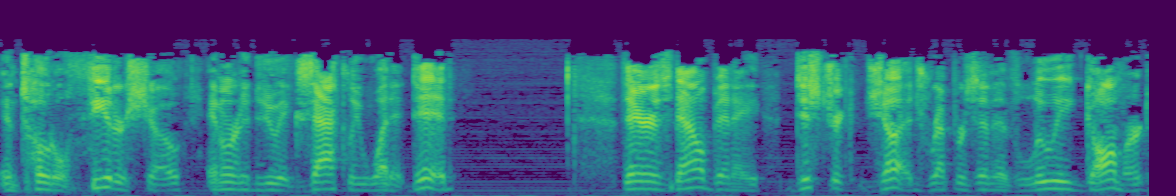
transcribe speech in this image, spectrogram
and total theater show in order to do exactly what it did. There has now been a district judge, Representative Louis Gohmert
